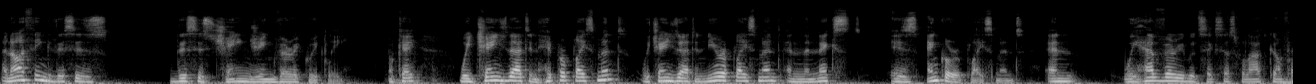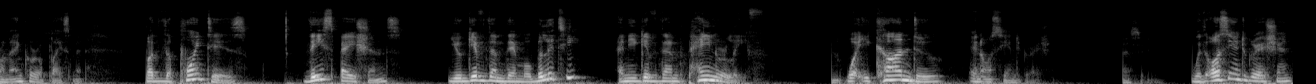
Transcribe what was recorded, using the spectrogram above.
and I think this is this is changing very quickly. Okay, we changed that in hip replacement, we changed that in knee replacement, and the next is ankle replacement, and we have very good successful outcome from ankle replacement. But the point is, these patients, you give them their mobility and you give them pain relief. What you can't do in osseointegration. I see. With osseointegration,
